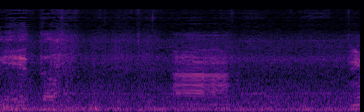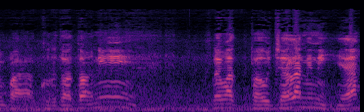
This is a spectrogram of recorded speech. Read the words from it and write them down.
gitu. Nah ini Pak Guru Toto ini lewat bau jalan ini ya.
